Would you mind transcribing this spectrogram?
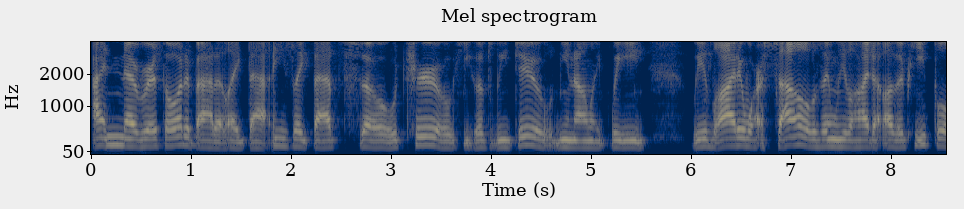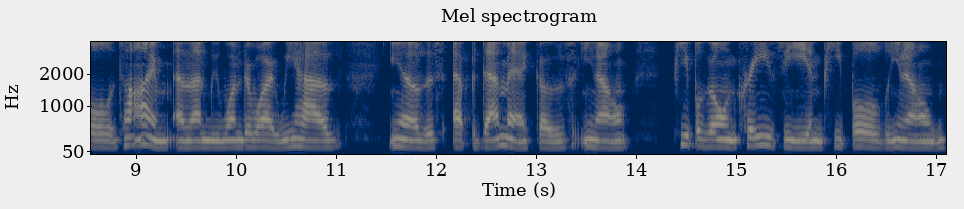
i never thought about it like that. He's like that's so true. He goes we do you know like we we lie to ourselves and we lie to other people all the time. And then we wonder why we have you know this epidemic of you know people going crazy and people you know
